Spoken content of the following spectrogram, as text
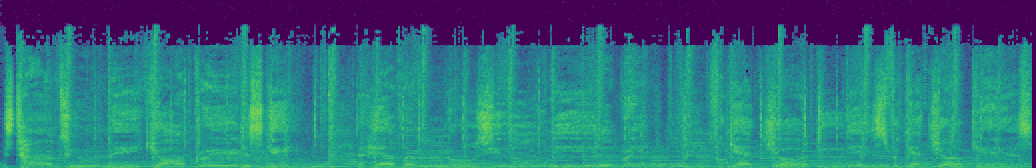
It's time to make your great escape. And heaven knows you break. Forget your duties, forget your cares.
